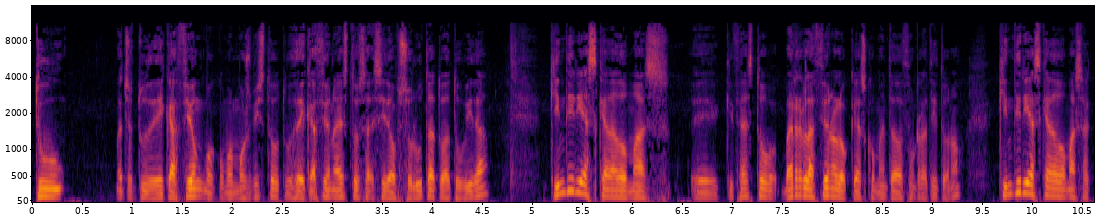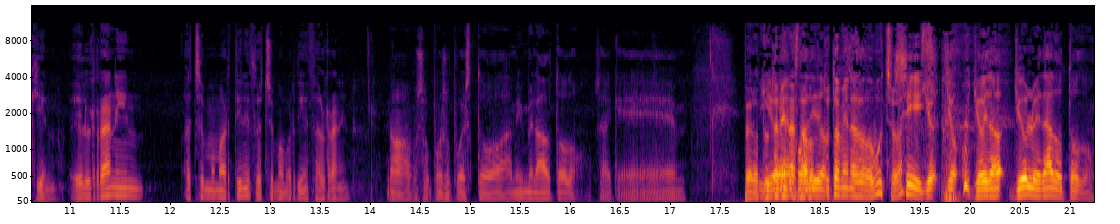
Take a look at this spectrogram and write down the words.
Tu, tu dedicación, como hemos visto, tu dedicación a esto ha sido absoluta toda tu vida. ¿Quién dirías que ha dado más? Eh, quizá esto va en relación a lo que has comentado hace un ratito, ¿no? ¿Quién dirías que ha dado más a quién? ¿El running a Chema Martínez o Chema Martínez al running? No, por supuesto, a mí me lo ha dado todo. O sea que. Pero tú, también has, dado, tú también has dado mucho, ¿eh? Sí, yo, yo, yo, yo lo he dado todo.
